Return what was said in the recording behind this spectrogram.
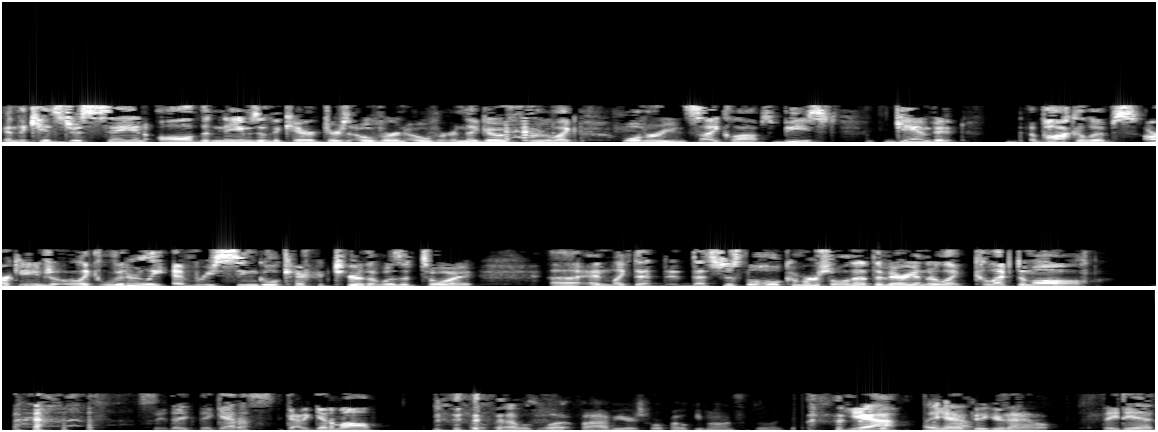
and the kid's just saying all the names of the characters over and over and they go through like Wolverine, Cyclops, Beast, Gambit, Apocalypse, Archangel, like literally every single character that was a toy. Uh, and like that, that's just the whole commercial. And then at the very end, they're like, collect them all. See, they they get us. Got to get them all. Oh, that was what five years for Pokemon, something like that. Yeah, They had it figured out. they did.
